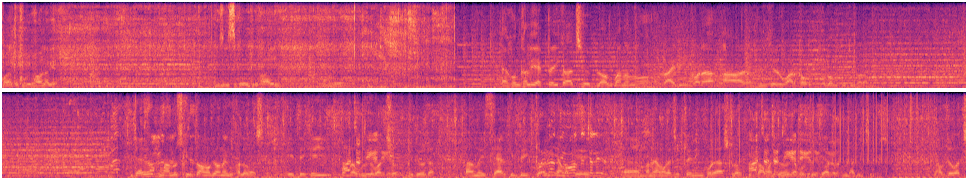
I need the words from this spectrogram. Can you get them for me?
করাতে খুবই ভালো লাগে। সিকিউরিটি ভাই আমাদের। এখন খালি একটাই কাজ ব্লগ বানানো রাইডিং করা, আর নিজের ওয়ার্কআউট এবং পিটি করানো। যাই হোক মানুষ কিন্তু আমাকে অনেক ভালোবাসে। এই দেখেই তোমরা বুঝতে পারছ ভিডিওটা। কারণ এই স্যার কিন্তু একটু আগে আমাকে মানে আমার কাছে ট্রেনিং করে আসলো কিন্তু আমার জন্য দেখো দেখে এতক্ষণ দাঁড়িয়ে ছিল। ভাবতে পারছ?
